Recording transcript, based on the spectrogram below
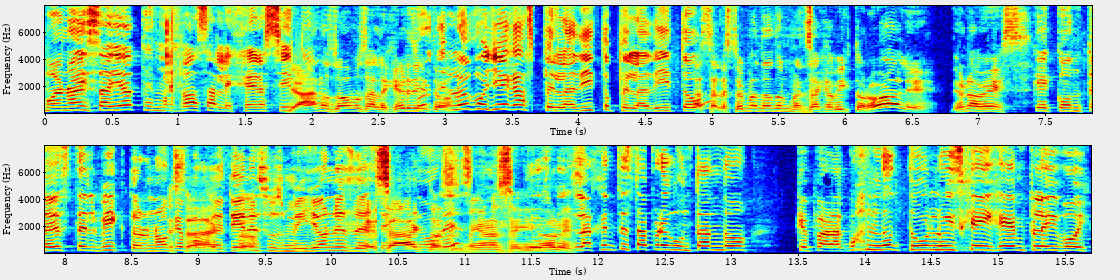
Bueno, ahí está, ya te nos vas al ejército. Ya nos vamos al ejército. Porque luego llegas peladito, peladito. Hasta le estoy mandando un mensaje a Víctor. Órale, de una vez. Que conteste el Víctor, ¿no? Que porque Exacto. tiene sus millones de Exacto, seguidores. sus millones de seguidores. Este, la gente está preguntando que para cuándo tú, Luis G. en Playboy.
